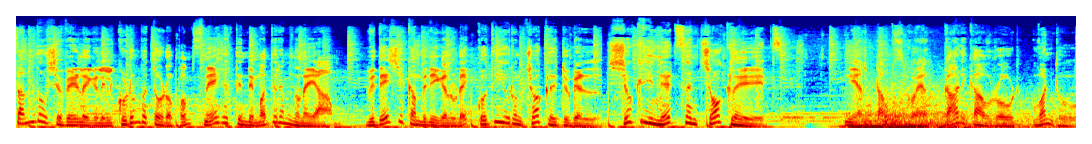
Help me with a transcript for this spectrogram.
സന്തോഷവേളകളിൽ കുടുംബത്തോടൊപ്പം സ്നേഹത്തിന്റെ മധുരം നുണയാം. വിദേശ കമ്പനികളുടെ കൊതിയൂറും ചോക്ലേറ്റുകൾ. Shukri nuts and chocolates. Near town square Kalikavu road Wandoor.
